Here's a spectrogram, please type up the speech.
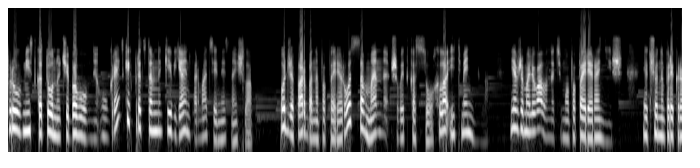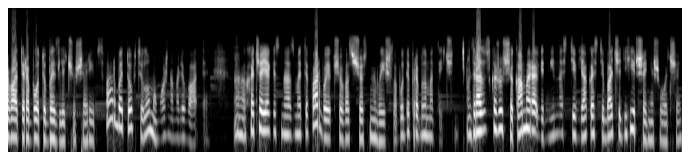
Про вміст катону чи бавовни у українських представників я інформації не знайшла. Отже, фарба на папері Росса в мене швидко сохла і тьмяніла. Я вже малювала на цьому папері раніше. Якщо не перекривати роботу безлічу шарів з фарби, то в цілому можна малювати. Е, Хоча якісно змити фарбу, якщо у вас щось не вийшло, буде проблематично. Зразу скажу, що камера відмінності в якості бачить гірше, ніж очі,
